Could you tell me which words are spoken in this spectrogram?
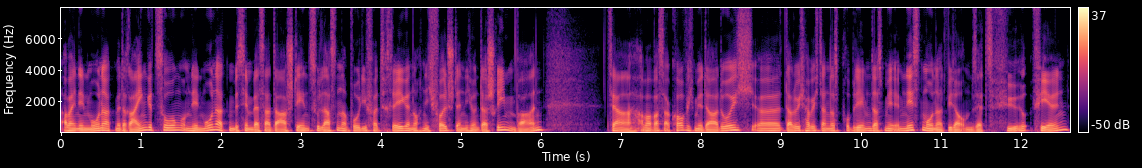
aber in den Monat mit reingezogen, um den Monat ein bisschen besser dastehen zu lassen, obwohl die Verträge noch nicht vollständig unterschrieben waren. Tja, aber was erkaufe ich mir dadurch? Äh, dadurch habe ich dann das Problem, dass mir im nächsten Monat wieder Umsätze fehlen.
